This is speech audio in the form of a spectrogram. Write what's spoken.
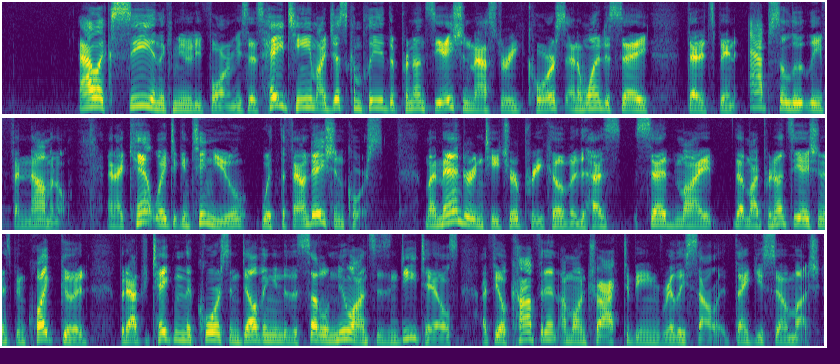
Alex C in the community forum. He says, Hey team, I just completed the pronunciation mastery course and I wanted to say that it's been absolutely phenomenal. And I can't wait to continue with the foundation course. My Mandarin teacher pre-COVID has said my that my pronunciation has been quite good, but after taking the course and delving into the subtle nuances and details, I feel confident I'm on track to being really solid. Thank you so much.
